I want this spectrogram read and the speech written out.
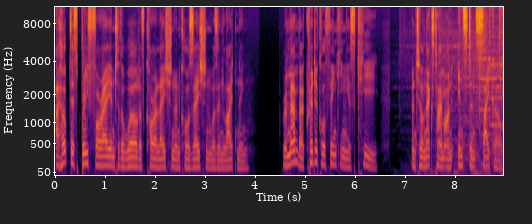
I hope this brief foray into the world of correlation and causation was enlightening. Remember, critical thinking is key. Until next time on Instant Psycho.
